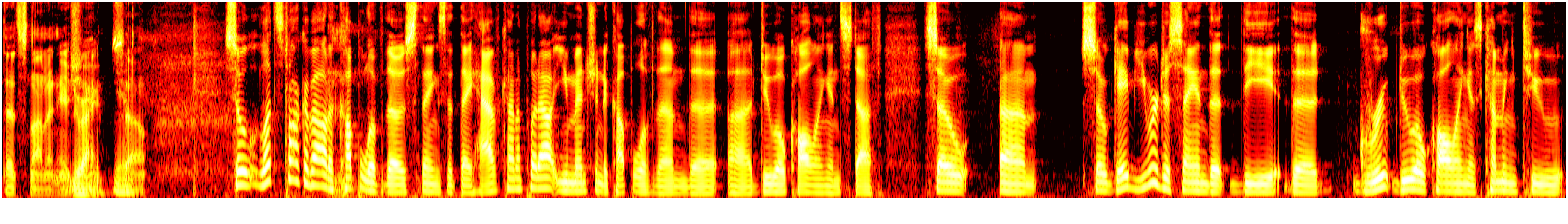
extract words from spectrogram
That's not an issue. Right. So, So let's talk about a couple of those things that they have kind of put out. You mentioned a couple of them, the uh, duo calling and stuff. So, um, so Gabe, you were just saying that the the group duo calling is coming to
